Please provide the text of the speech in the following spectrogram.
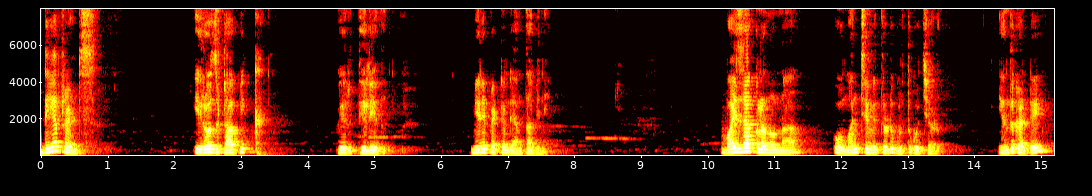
డియర్ ఫ్రెండ్స్ ఈరోజు టాపిక్ పేరు తెలియదు మీరే పెట్టండి అంతా విని. వైజాగ్లోనున్న ఓ మంచి మిత్రుడు గుర్తుకొచ్చాడు. ఎందుకంటే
